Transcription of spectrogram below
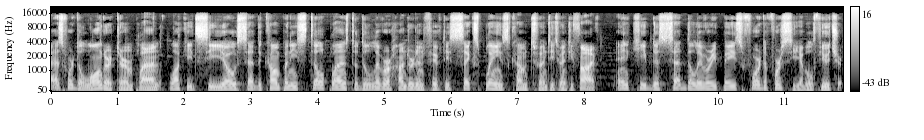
As for the longer term plan, Lockheed's CEO said the company still plans to deliver 156 planes come 2025 and keep the set delivery pace for the foreseeable future.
